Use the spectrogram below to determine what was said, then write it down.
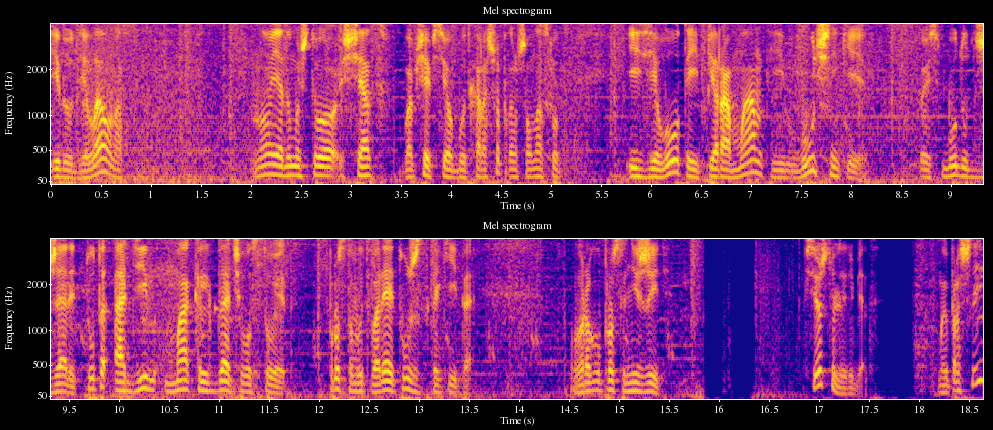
идут дела у нас. Но я думаю, что сейчас вообще все будет хорошо, потому что у нас тут и зелоты, и пиромант, и лучники. То есть будут жарить. Тут один маг льда чего стоит. Просто вытворяет ужас какие-то. Врагу просто не жить. Все, что ли, ребят? Мы прошли?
